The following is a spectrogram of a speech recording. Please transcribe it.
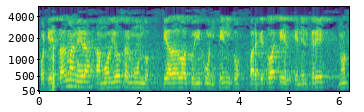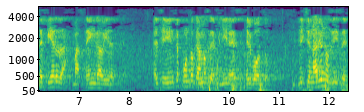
porque de tal manera amó Dios al mundo que ha dado a su Hijo unigénito, para que todo aquel que en Él cree no se pierda, mas tenga vida. El siguiente punto que vamos a definir es el gozo. El diccionario nos dice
